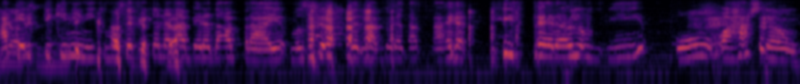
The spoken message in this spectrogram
aqueles pequenininhos que você fica na, na beira da praia, você fica na beira da praia esperando vir o, o arrastão.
